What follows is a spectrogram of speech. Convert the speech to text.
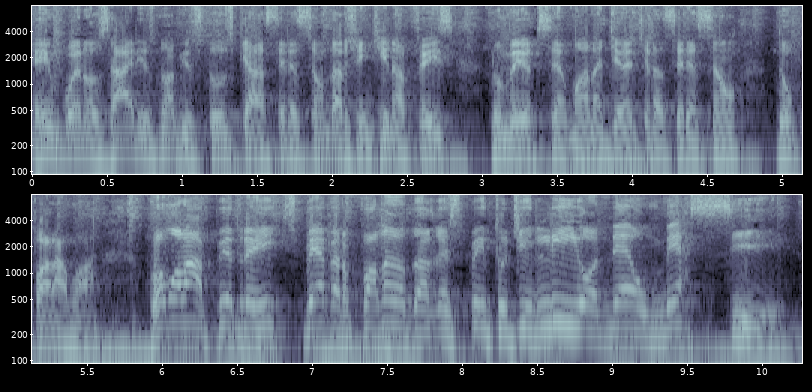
em Buenos Aires, no amistoso que a seleção da Argentina fez no meio de semana diante da seleção do Paraguai. Vamos lá, Pedro Henrique Weber falando a respeito de Lionel Messi.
